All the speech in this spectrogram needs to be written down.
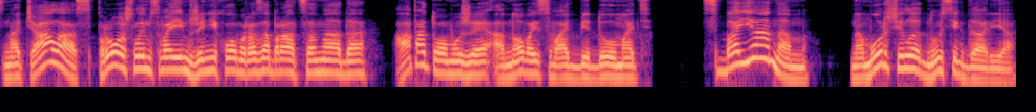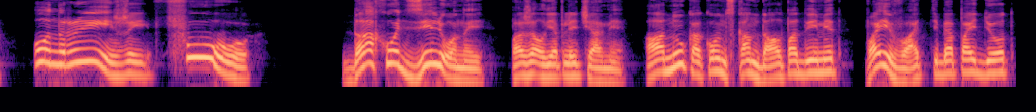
Сначала с прошлым своим женихом разобраться надо, а потом уже о новой свадьбе думать. С Баяном наморщила одну Сигдарья. Он рыжий, фу! Да хоть зеленый, пожал я плечами. А ну, как он скандал подымет, воевать тебя пойдет.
